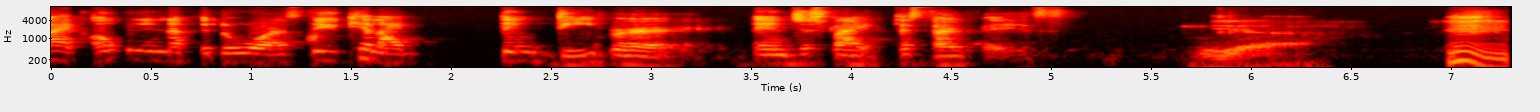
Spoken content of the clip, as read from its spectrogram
like opening up the doors so you can like think deeper than just like the surface. yeah, Hmm.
